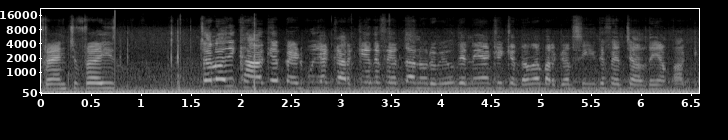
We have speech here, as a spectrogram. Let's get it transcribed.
ਫ੍ਰੈਂਚ ਫ੍ਰਾਈਜ਼ ਚਲੋ ਜੀ ਖਾ ਕੇ ਪੇਟ ਪੂਜਾ ਕਰਕੇ ਤੇ ਫਿਰ ਤੁਹਾਨੂੰ ਰਿਵਿਊ ਦਿੰਨੇ ਆ ਕਿ ਕਿੱਦਾਂ ਦਾ 버ਗਰ ਸੀ ਤੇ ਫਿਰ ਚੱਲਦੇ ਆ ਆਪਾਂ ਅੱਗੇ।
